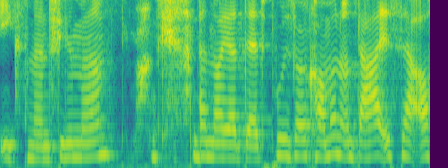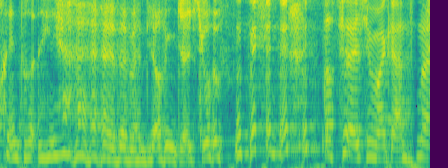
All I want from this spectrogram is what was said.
X-Men-Filme. Die machen keinen. Ein neuer Deadpool soll kommen und da ist ja auch interessant. Ja, da werden die Augen gleich groß. das höre ich immer gern. Neue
